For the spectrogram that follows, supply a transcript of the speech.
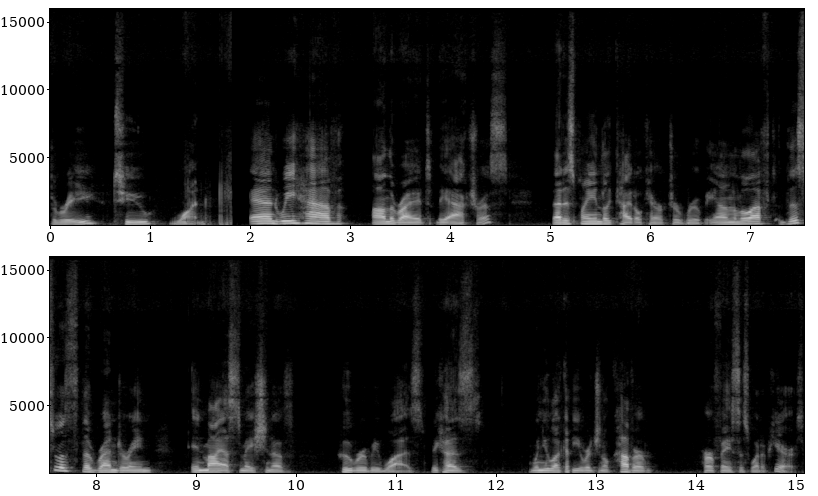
three, two, one. And we have on the right the actress that is playing the title character Ruby. And on the left, this was the rendering, in my estimation, of who Ruby was, because when you look at the original cover, her face is what appears.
